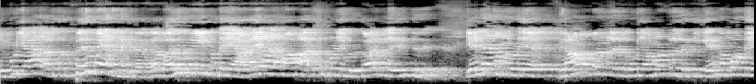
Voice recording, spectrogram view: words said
எப்படியாவது அது ஒரு பெருமையா நினைக்கிறாங்க வறுமையினுடைய அடையாளமாக அரசு பள்ளி ஒரு காலத்துல இருந்தது ஏன்னா நம்மளுடைய கிராமப்புறங்களில் இருக்கக்கூடிய அம்மாக்கள் இருக்கீங்க நம்மளுடைய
